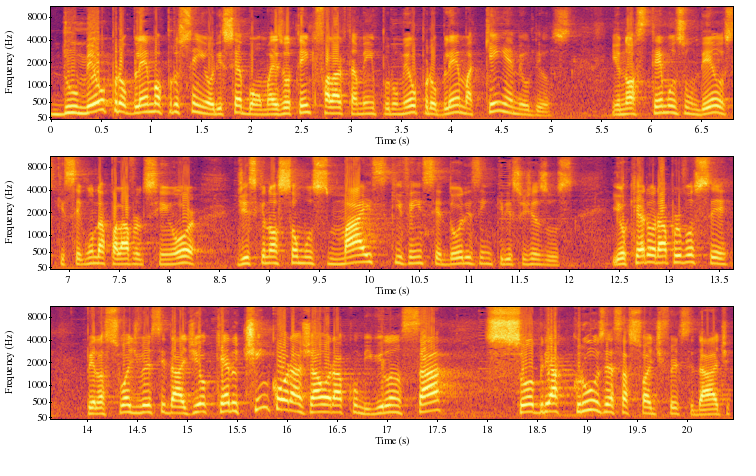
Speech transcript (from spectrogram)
do meu problema para o Senhor, isso é bom, mas eu tenho que falar também para o meu problema quem é meu Deus. E nós temos um Deus que, segundo a palavra do Senhor, diz que nós somos mais que vencedores em Cristo Jesus. E eu quero orar por você, pela sua adversidade, e eu quero te encorajar a orar comigo e lançar sobre a cruz essa sua adversidade,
